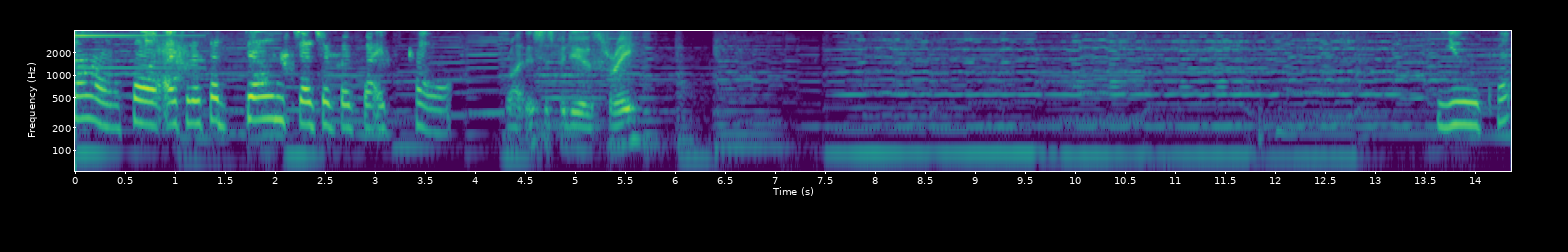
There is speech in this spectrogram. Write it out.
Ah, so I should have said, don't judge a book by its cover. Right, this is video three. You can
